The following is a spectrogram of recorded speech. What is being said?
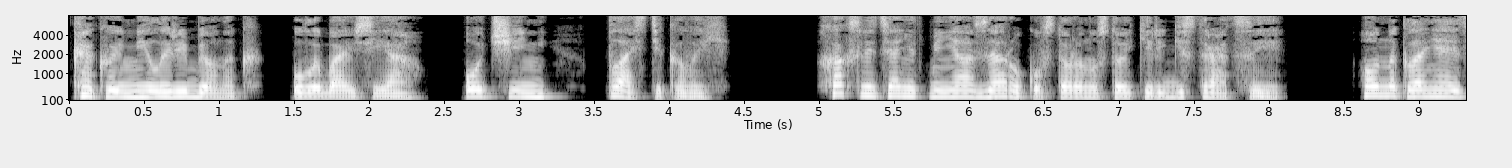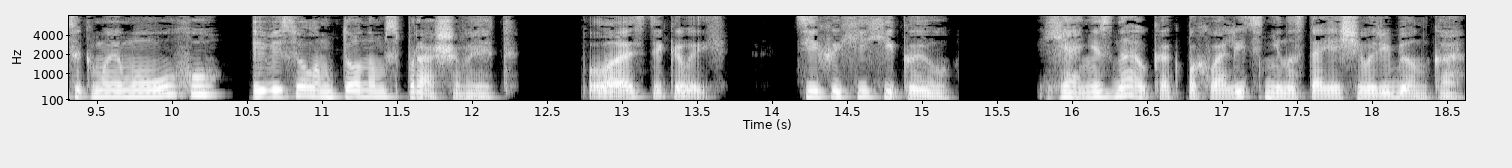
«Какой милый ребенок», — улыбаюсь я. «Очень пластиковый». Хаксли тянет меня за руку в сторону стойки регистрации. Он наклоняется к моему уху и веселым тоном спрашивает. «Пластиковый?» Тихо хихикаю. Я не знаю, как похвалить ненастоящего ребенка.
